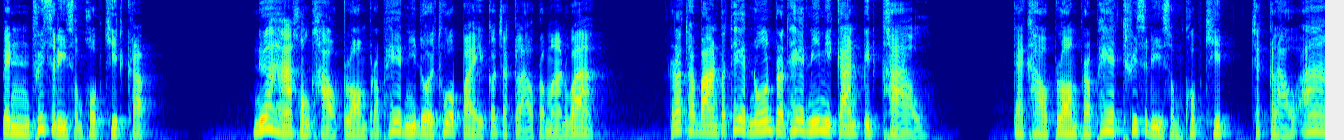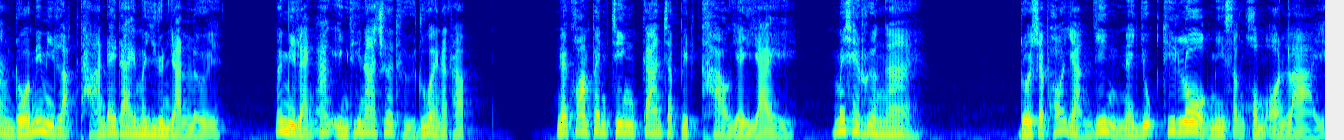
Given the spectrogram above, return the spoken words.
เป็นทฤษฎีสมคบคิดครับ เนื้อหาของข่าวปลอมประเภทนี้โดยทั่วไปก็จะกล่าวประมาณว่า รัฐบาลประเทศโน้นประเทศนี้มีการปิดข่าว แต่ข่าวปลอมประเภททฤษฎีสมคบคิดจะกล่าวอ้างโดยไม่มีหลักฐานใด ๆ มายืนยันเลย ไม่มีแหล่งอ้างอิงที่น่าเชื่อถือด้วยนะครับ ในความเป็นจริงการจะปิดข่าวใหญ่ ๆ ไม่ใช่เรื่องง่าย โดยเฉพาะอย่างยิ่งในยุคที่โลกมีสังคมออนไลน์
